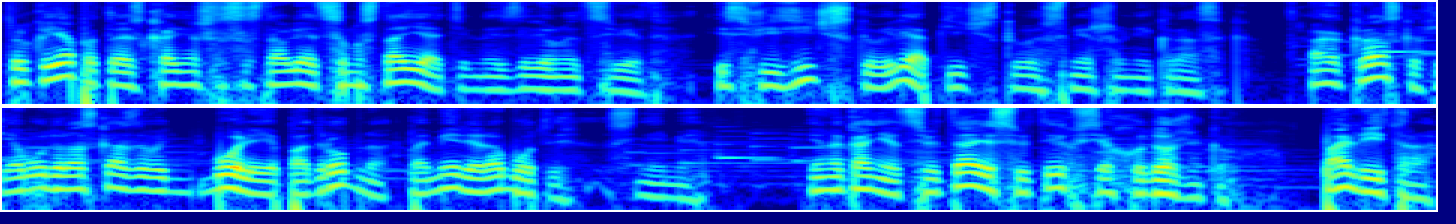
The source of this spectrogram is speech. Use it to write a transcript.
Только я пытаюсь, конечно, составлять самостоятельный зеленый цвет, из физического или оптического смешивания красок. О красках я буду рассказывать более подробно по мере работы с ними. И наконец, цвета и святых всех художников. Палитра.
